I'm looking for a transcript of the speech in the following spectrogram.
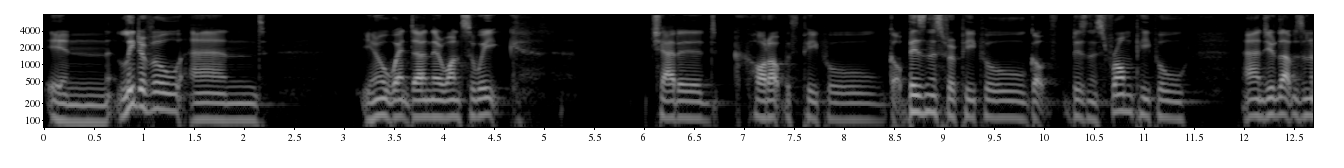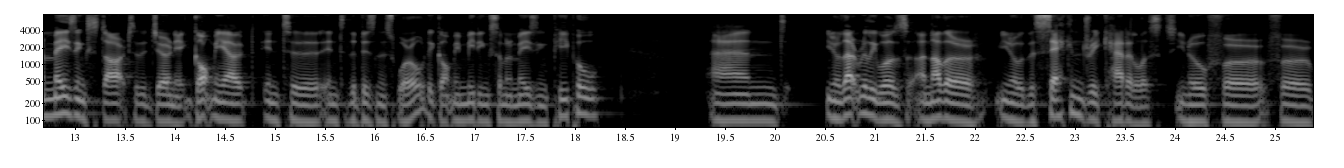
in Leederville, and you know went down there once a week, chatted, caught up with people, got business for people, got business from people. And you know, that was an amazing start to the journey. It got me out into into the business world. It got me meeting some amazing people, and you know that really was another you know the secondary catalyst you know for for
